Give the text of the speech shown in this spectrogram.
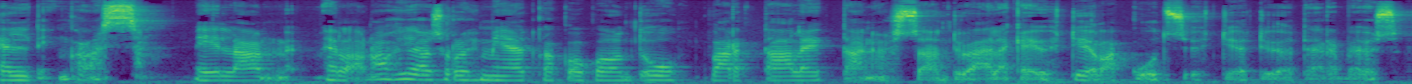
Heltin kanssa. Meillä on, meillä on ohjausryhmiä, jotka kokoontuu kvartaaleittain, jossa on työeläkeyhtiö, vakuutusyhtiö, työterveys.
